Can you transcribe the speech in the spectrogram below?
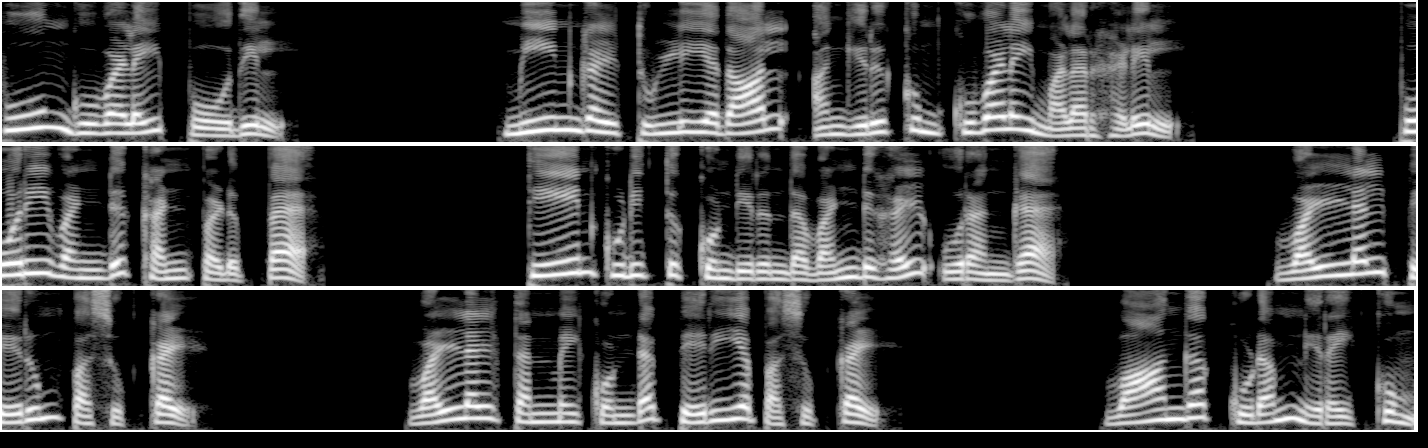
பூங்குவளை போதில். மீன்கள் துள்ளியதால் அங்கிருக்கும் குவளை மலர்களில். பொறிவண்டு கண்படுப்ப தேன் குடித்துக் கொண்டிருந்த வண்டுகள் உறங்க. வள்ளல் பெரும் பசுக்கள். வள்ளல் தன்மை கொண்ட பெரிய பசுக்கள். வாங்க குடம் நிறைக்கும்.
